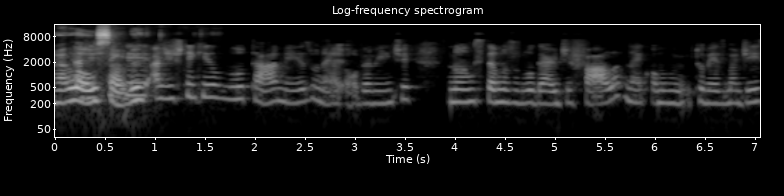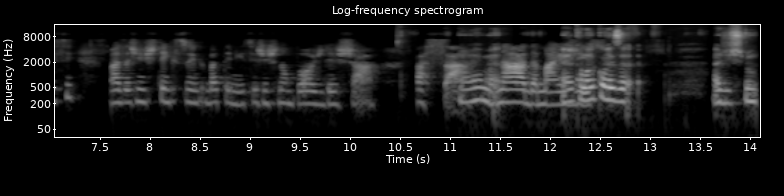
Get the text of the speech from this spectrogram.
Hello, a gente sabe? Tem que, a gente tem que lutar mesmo, né? Obviamente, não estamos no lugar de fala, né? Como tu mesma disse, mas a gente tem que sempre bater nisso. A gente não pode deixar passar É, nada mais é disso. aquela coisa, a gente não,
